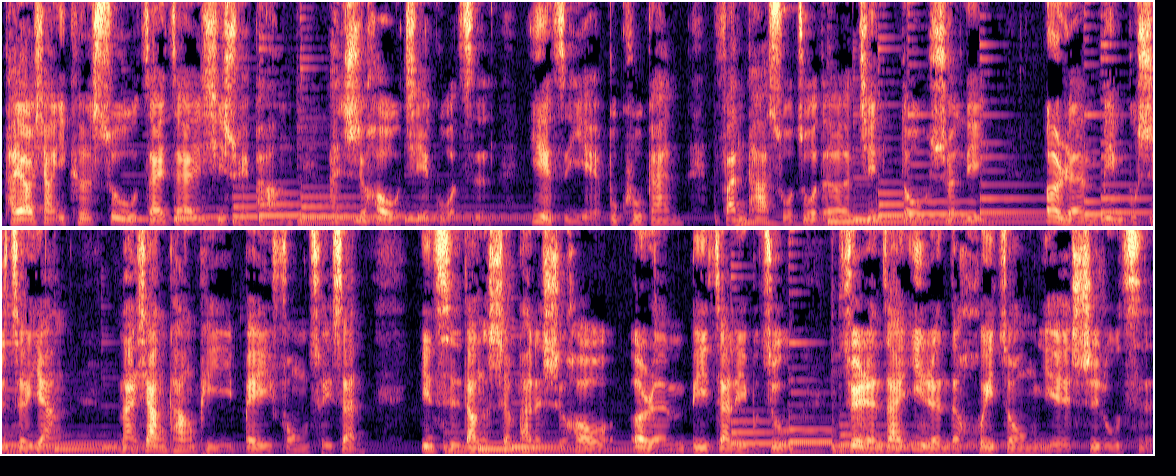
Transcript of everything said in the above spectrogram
他要像一棵树栽在溪水旁，按时候结果子，叶子也不枯干。凡他所做的尽都顺利。恶人并不是这样，乃像糠皮被风吹散。因此，当审判的时候，恶人必站立不住；罪人在义人的会中也是如此。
